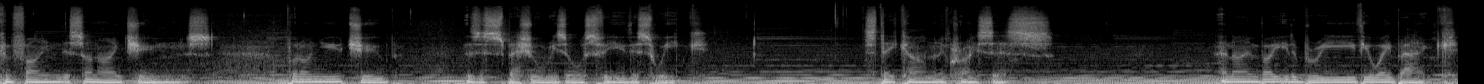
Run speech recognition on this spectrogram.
Can find this on iTunes, but on YouTube, there's a special resource for you this week. Stay calm in a crisis. And I invite you to breathe your way back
